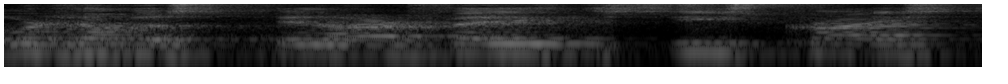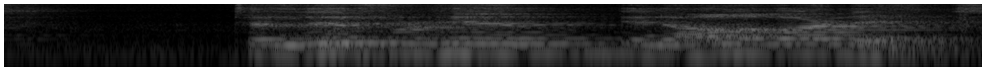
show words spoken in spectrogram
Lord, help us in our faith to seize Christ, to live for him in all of our days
